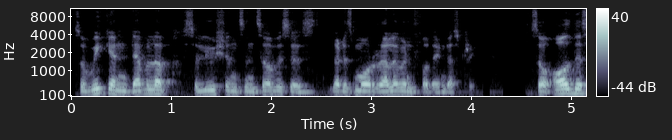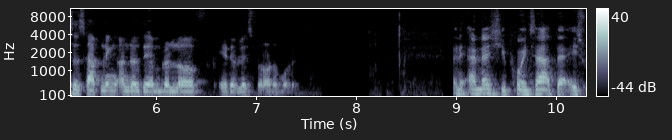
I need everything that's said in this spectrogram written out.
So we can develop solutions and services that is more relevant for the industry. So all this is happening under the umbrella of aws for automotive. And, and as you point out there it's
